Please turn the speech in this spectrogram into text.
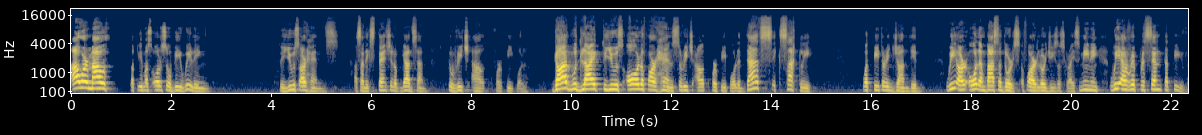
our mouth, but we must also be willing to use our hands as an extension of God's hand to reach out for people. God would like to use all of our hands to reach out for people, and that's exactly what Peter and John did. We are all ambassadors of our Lord Jesus Christ, meaning we are representative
